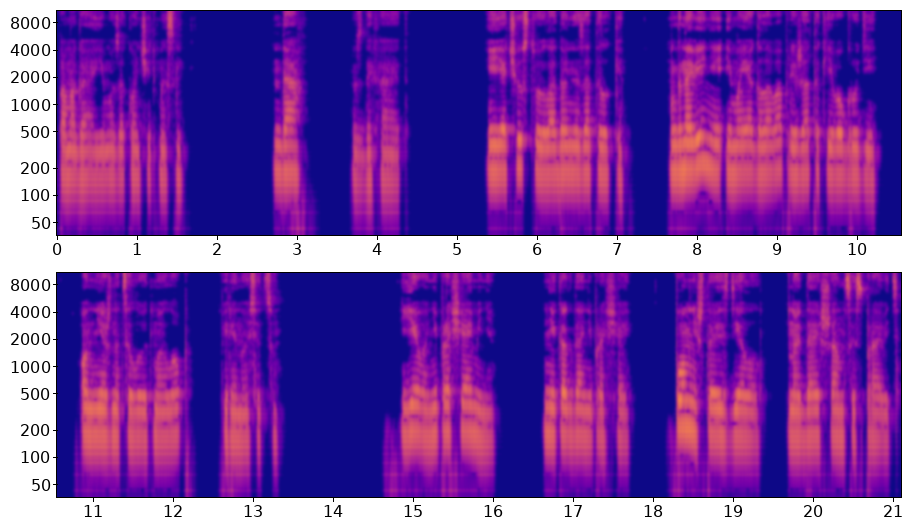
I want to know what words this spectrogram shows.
помогая ему закончить мысль. «Да», — вздыхает. И я чувствую ладонь на затылке. Мгновение, и моя голова прижата к его груди. Он нежно целует мой лоб, переносицу. «Ева, не прощай меня. Никогда не прощай. Помни, что я сделал, но и дай шанс исправить.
